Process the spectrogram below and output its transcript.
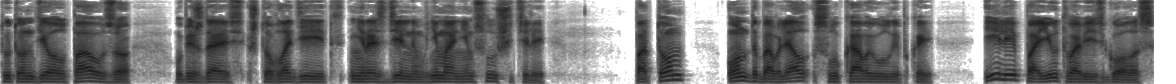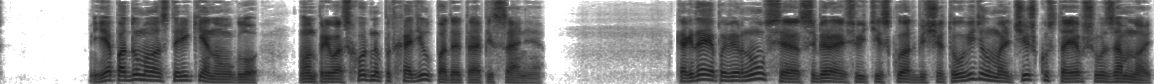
Тут он делал паузу, убеждаясь, что владеет нераздельным вниманием слушателей. Потом он добавлял с лукавой улыбкой «или поют во весь голос». Я подумал о старике на углу, он превосходно подходил под это описание. Когда я повернулся, собираясь уйти с кладбища, то увидел мальчишку, стоявшего за мной.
